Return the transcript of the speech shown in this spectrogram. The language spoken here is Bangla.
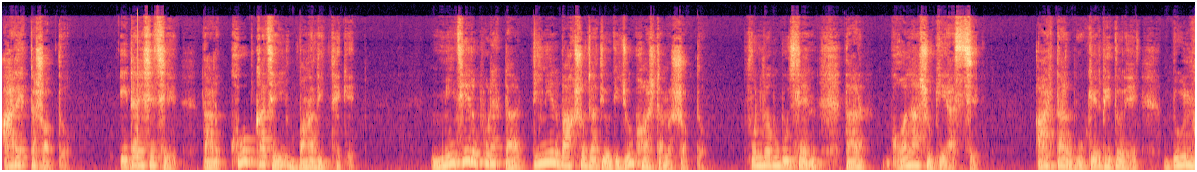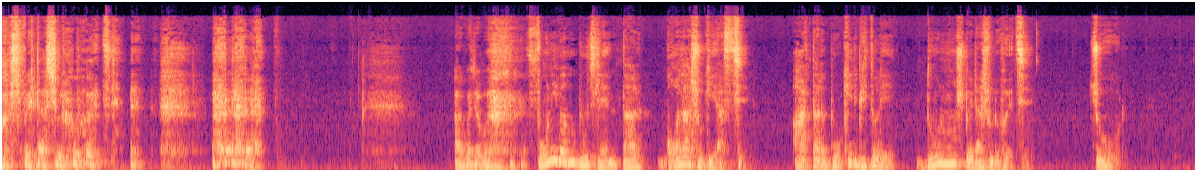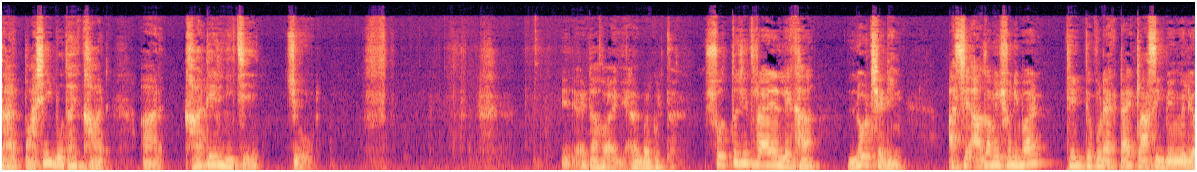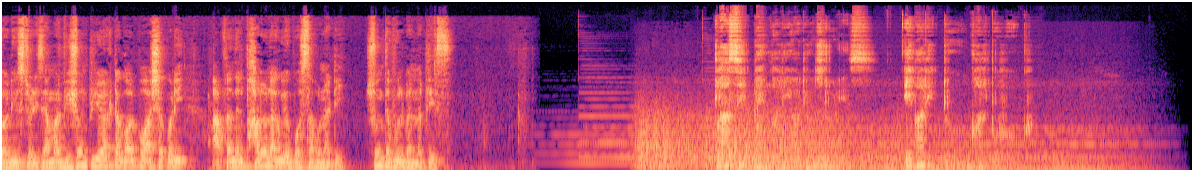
আরেকটা শব্দ। এটা এসেছে তার খুব কাছেই বাঁ দিক থেকে। মেঝের ওপর একটা টিনের বাক্স জাতীয় কিছু ঘষ্টানোর শব্দ। ফণিবাবু বুঝলেন তার গলা শুকিয়ে আসছে আর তার বুকের ভিতরে দুর্মাস পেটা শুরু হয়েছে। একবার যাব। ফণিবাবু বুঝলেন তার গলা শুকিয়ে আসছে আর তার বুকের ভিতরে দুর্মুষ পেটা শুরু হয়েছে। চোর। তার পাশেই বোধহয় খাট আর খাটের নিচে চোর। এটা হয়নি, আরেকবার করতে। সত্যজিৎ রায়ের লেখা লোডশেডিং আসছে আগামী শনিবার ঠিক দুপুর একটায় ক্লাসিক বেঙ্গলি অডিও স্টোরিজ। আমার ভীষণ প্রিয় একটা গল্প, আশা করি আপনাদের ভালো লাগবে উপস্থাপনাটি। শুনতে ভুলবেন না, please. Classic Bengali audio stories, এবার একটু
